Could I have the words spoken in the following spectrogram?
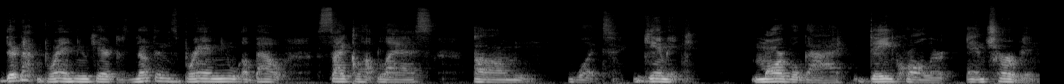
They're not brand new characters. Nothing's brand new about Cyclops-Lass um what gimmick, Marvel guy, Daycrawler, and Churban.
